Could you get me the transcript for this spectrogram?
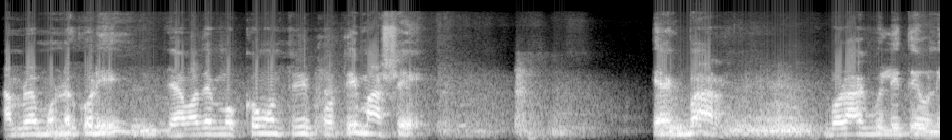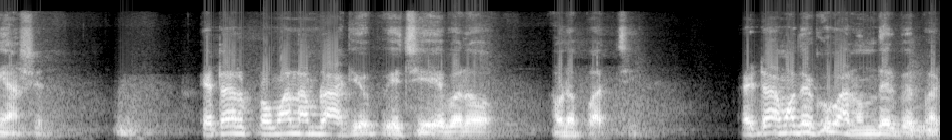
আমরা মনে করি যে আমাদের মুখ্যমন্ত্রী প্রতি মাসে একবার বরাক বরাকবিলিতে উনি আসেন। এটার প্রমাণ আমরা আগেও পেয়েছি, এবারও আমরা পাচ্ছি। এটা আমাদের খুব আনন্দের ব্যাপার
